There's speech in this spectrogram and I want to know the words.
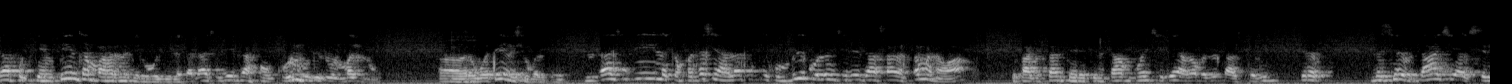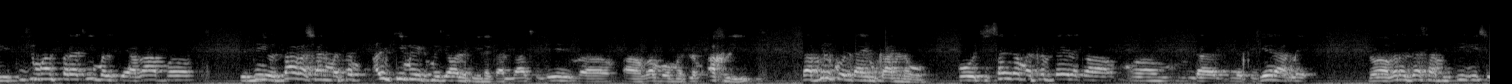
دا په کمپین ته بهر نه دي روتي لکه دا چې دي دا په کورونو کې ټول بند دي روتي نه شو بلکې دا چې دي لکه په داسې حالاتو کې خو بالکل چې دا سره سمه نه وه چې پاکستان تحریک انصاف ګوند چې دی هغه به دلته استوي صرف نه صرف دا چی اکثریتی جماعت ته راځی بلکه هغه به د دې یو دغه شان مطلب الټیمیټ میجارټی لکه الله چې دی هغه به مطلب اخلي دا بالکل دا امکان نه وو او چې څنګه مطلب دی لکه دا نتیجه راغله نو هغه دا ثابتېږي چې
